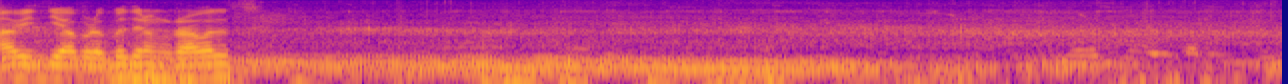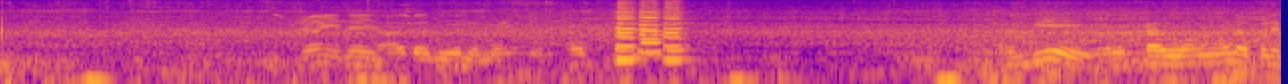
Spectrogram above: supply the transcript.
આવી ગયા આપણે બજરંગ ટ્રાવેલ્સ બે, હવે ઓલા પણ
